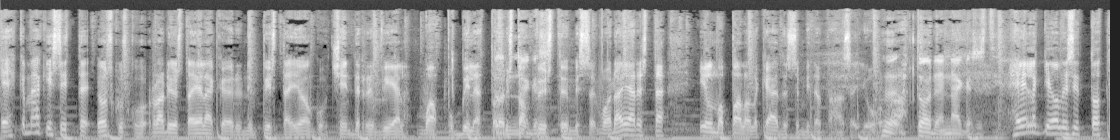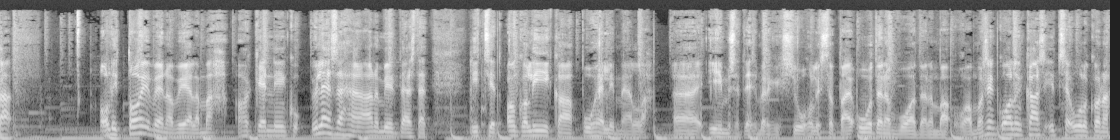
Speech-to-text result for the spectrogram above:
ehkä mäkin sitten joskus, kun radiosta eläköidyn, niin pistän jonkun genderin vielä vappubilettoimiston pystyyn, missä voidaan järjestää ilmapallolla käytössä mitä tahansa juhlaa. Todennäköisesti. Heilläkin oli sitten tota, oli toiveena vielä, mä oikein niin kuin, yleensähän aina mietitään sitä, että vitsi, että onko liikaa puhelimella äh, ihmiset esimerkiksi juhlissa tai uutena vuotena. Mä huomasin, kun olin kanssa itse ulkona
